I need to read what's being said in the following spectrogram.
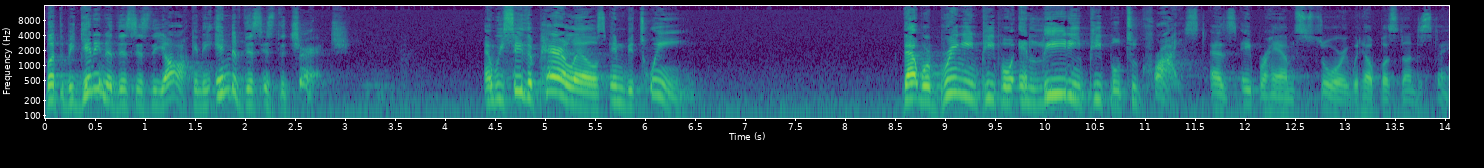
But the beginning of this is the ark, and the end of this is the church. And we see the parallels in between that were bringing people and leading people to Christ, as Abraham's story would help us to understand.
